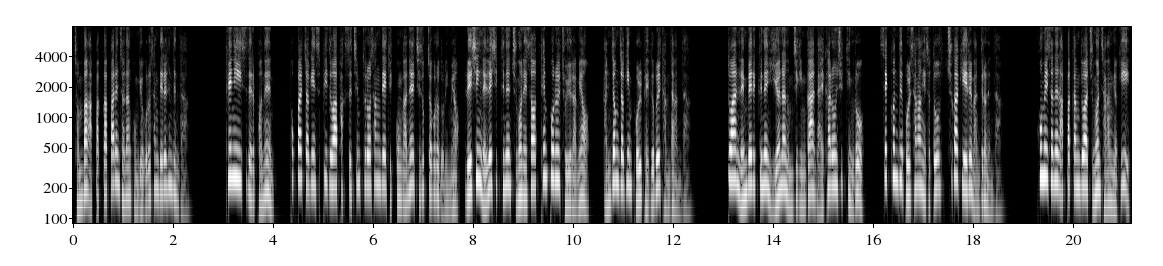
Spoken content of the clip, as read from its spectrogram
전방 압박과 빠른 전환 공격으로 상대를 흔든다. 퀘니이스 데르퍼는 폭발적인 스피드와 박스 침투로 상대 뒷공간을 지속적으로 노리며 레싱 렐레시트는 중원에서 템포를 조율하며 안정적인 볼 배급을 담당한다. 또한 렘베르크는 유연한 움직임과 날카로운 슈팅으로 세컨드 볼 상황에서도 추가 기회를 만들어낸다. 홈에서는 압박 강도와 중원 장악력이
